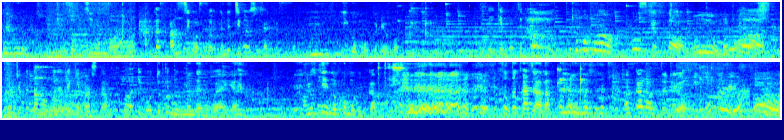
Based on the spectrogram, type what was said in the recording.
계속 찍는 거예요? 아까 안 찍었어. 근데 찍은 시작했어. 이거 먹으려고. 근데 이게 뭐지? 이거 봐봐. 맛있겠다. 오, 맛있겠다. 한쪽에 따먹으면 되기맛있다 와, 이거 어떻게 먹으면 되는 거야, 이게? 여기에 넣고 먹을까? 저도까지 알아? 아까랑 틀려. 어, 틀려? 어,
